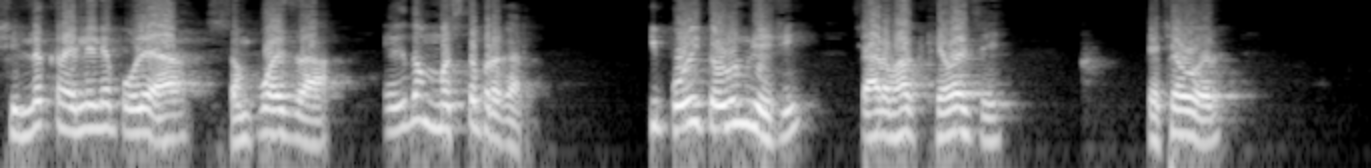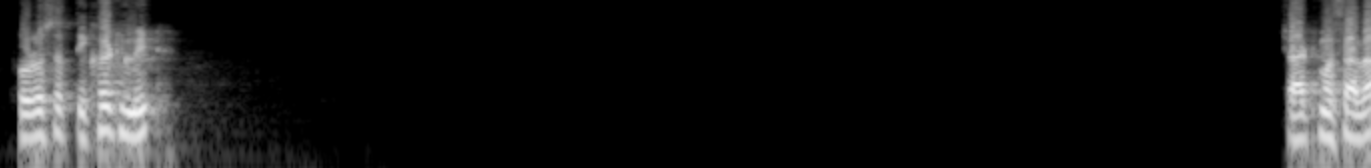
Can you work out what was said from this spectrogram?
शिल्लक राहिलेल्या पोळ्या संपवायचा एकदम मस्त प्रकार. ही पोळी तळून घ्यायची चार भाग ठेवायचे. त्याच्यावर थोडस तिखट मीठ चाट मसाला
